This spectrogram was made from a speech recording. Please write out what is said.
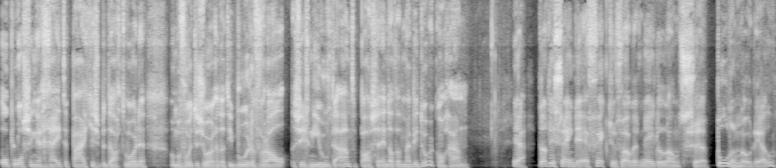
oplossingen, geitenpaadjes bedacht worden. Om ervoor te zorgen dat die boeren vooral zich niet hoefden aan te passen. En dat het maar weer door kon gaan. Ja, dat is zijn de effecten van het Nederlands eh, poldermodel.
